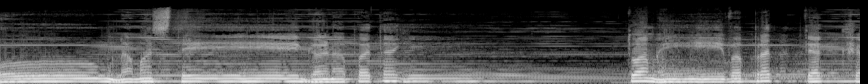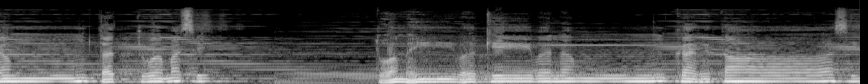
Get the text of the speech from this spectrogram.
ॐ नमस्ते गणपतये त्वमेव प्रत्यक्षं तत्त्वमसि। त्वमेव केवलं कर्तासि।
